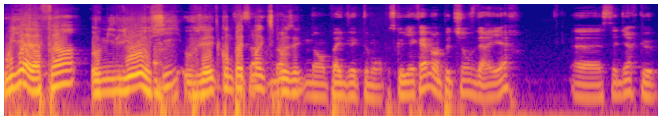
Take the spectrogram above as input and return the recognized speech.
Oui, à la fin, au milieu aussi, vous allez être complètement explosé. Non, non, pas exactement. Parce qu'il y a quand même un peu de science derrière. Euh, C'est-à-dire que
